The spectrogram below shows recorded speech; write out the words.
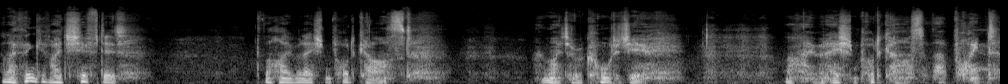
And I think if I'd shifted to the hibernation podcast, I might have recorded you a hibernation podcast at that point.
